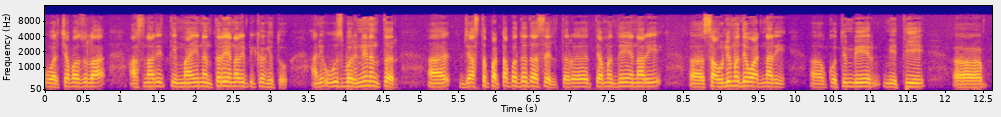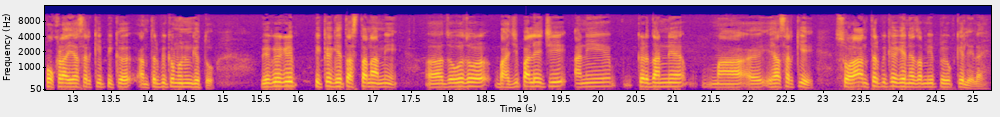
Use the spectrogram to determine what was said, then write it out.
वरच्या बाजूला असणारी तिमाहीनंतर येणारी पिकं घेतो. आणि ऊस भरणीनंतर जास्त पट्टा पद्धत असेल तर त्यामध्ये येणारी सावलीमध्ये वाढणारी कोथिंबीर मेथी पोखळा पोकळा यासारखी पिकं आंतरपिकं म्हणून घेतो. वेगवेगळी पिकं घेत असताना आम्ही जवळजवळ भाजीपाल्याची आणि कडधान्य मा ह्यासारखी सोळा आंतरपिकं घेण्याचा मी प्रयोग केलेला आहे.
